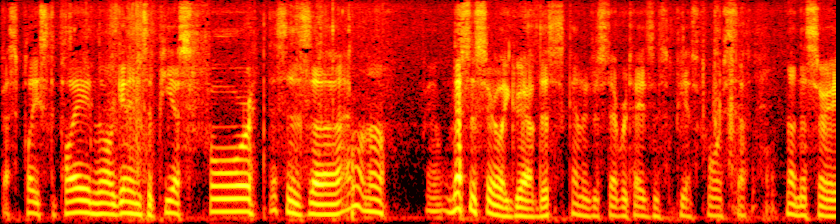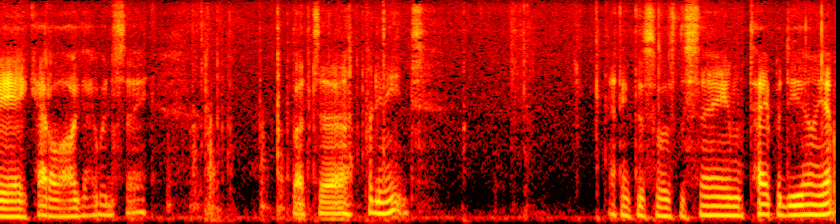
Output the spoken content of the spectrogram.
Best place to play, and then we're getting into PS4. This is, uh, I don't know necessarily grab this. Kind of just advertising some PS4 stuff. Not necessarily a catalog, I would say. But uh, pretty neat. I think this was the same type of deal. Yep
